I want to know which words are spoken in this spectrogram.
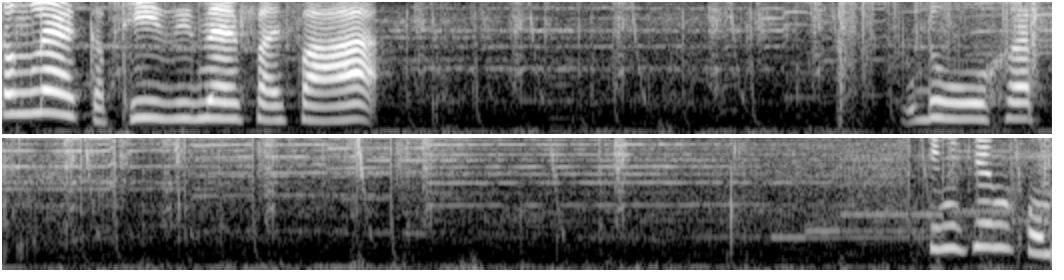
ต้องแลกกับทีวีแมนไฟฟ้า ดูครับ จริงๆ ผม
